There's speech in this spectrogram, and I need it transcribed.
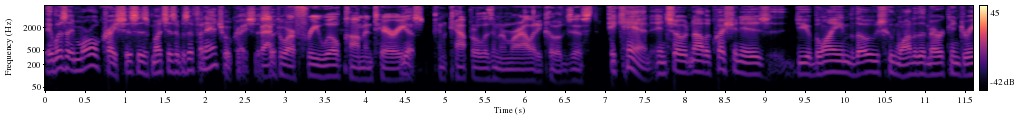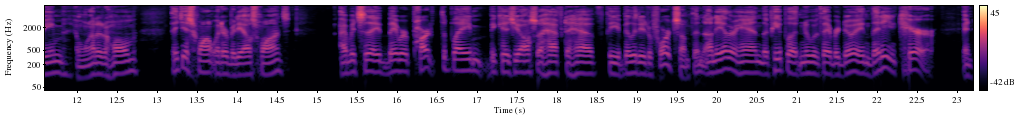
it was a moral crisis as much as it was a financial crisis. Back so, to our free will commentary. Yes. Can capitalism and morality coexist? It can. And so now the question is do you blame those who wanted the American dream and wanted a home? They just want what everybody else wants. I would say they were part to blame because you also have to have the ability to afford something. On the other hand, the people that knew what they were doing, they didn't care and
